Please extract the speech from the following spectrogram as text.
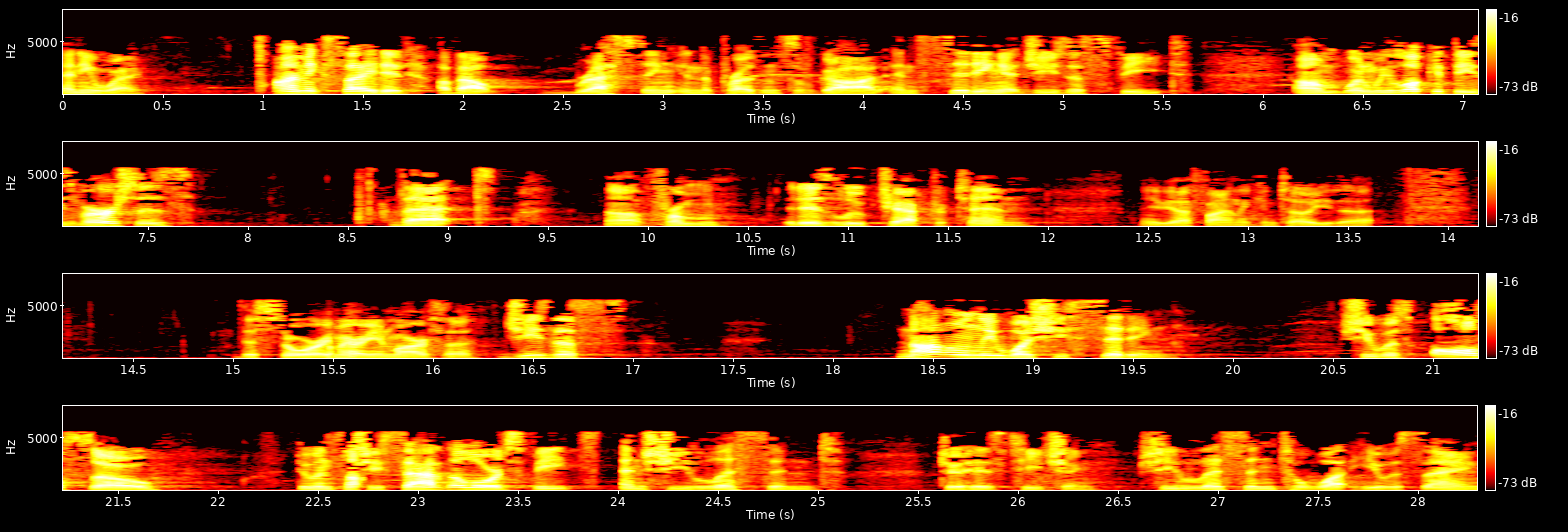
Anyway, I'm excited about resting in the presence of God and sitting at Jesus' feet. Um, when we look at these verses, that uh, from it is Luke chapter 10. Maybe I finally can tell you that. The story Mary and Martha. Jesus, not only was she sitting, she was also doing something. She sat at the Lord's feet and she listened to his teaching. She listened to what he was saying.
